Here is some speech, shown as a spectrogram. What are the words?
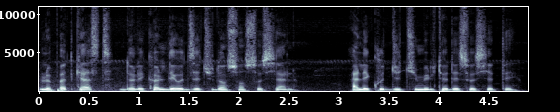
Le podcast de l'École des hautes études en sciences sociales. À l'écoute du tumulte des sociétés. «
